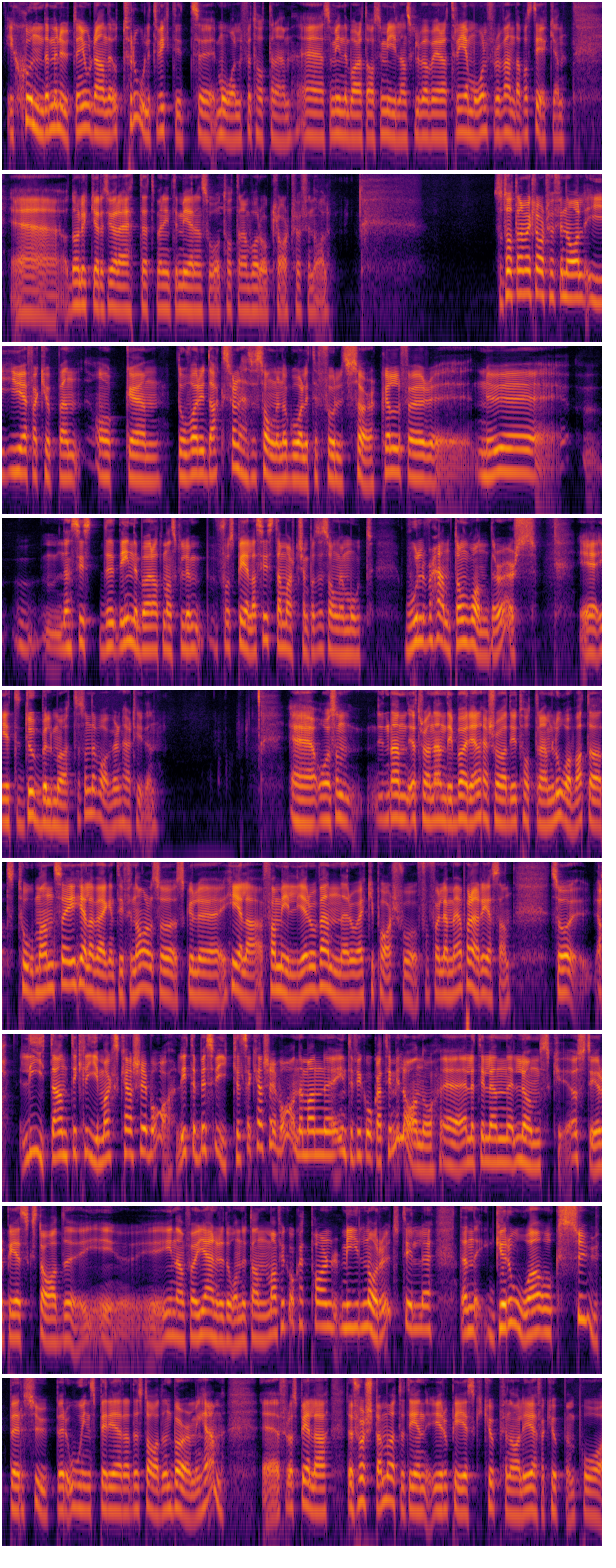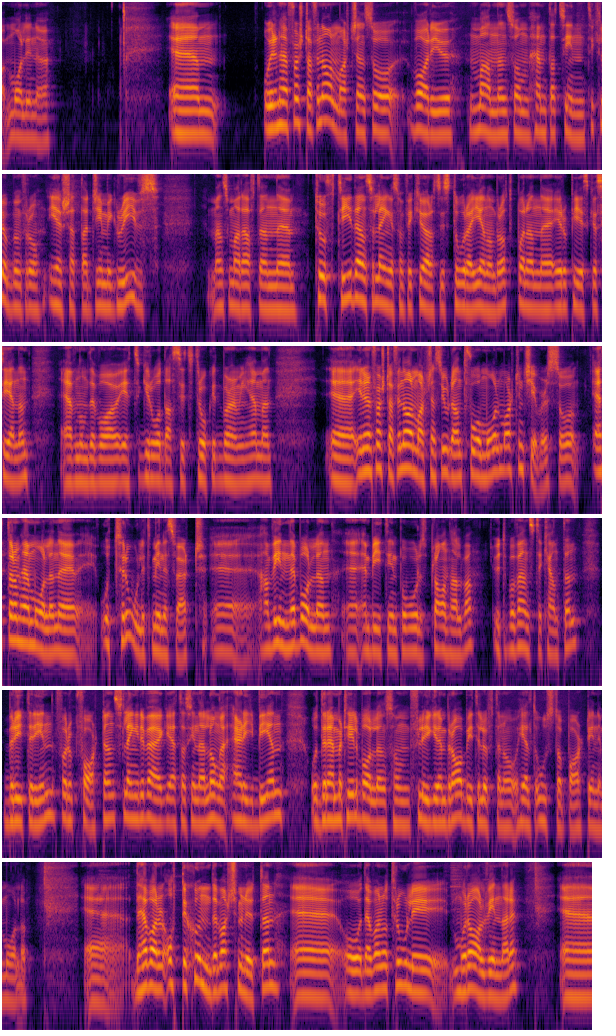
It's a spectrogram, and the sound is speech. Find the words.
I sjunde minuten gjorde han det otroligt viktigt eh, mål för Tottenham, eh, som innebar att AC Milan skulle behöva göra tre mål för att vända på steken. Eh, de lyckades göra 1-1, men inte mer än så. Tottenham var då klart för final. Så Tottenham är klart för final i Uefa-cupen och ehm, då var det ju dags för den här säsongen att gå lite full circle för eh, nu... Eh, den sist, det, det innebär att man skulle få spela sista matchen på säsongen mot Wolverhampton Wanderers eh, i ett dubbelmöte som det var vid den här tiden. Eh, och som jag tror jag nämnde i början här så hade ju Tottenham lovat att tog man sig hela vägen till final så skulle hela familjer och vänner och ekipage få, få följa med på den resan. Så ja, lite antiklimax kanske det var, lite besvikelse kanske det var när man eh, inte fick åka till Milano eh, eller till en lömsk östeuropeisk stad i, innanför järnridån utan man fick åka ett par mil norrut till eh, den gråa och super, super oinspirerade staden Birmingham eh, för att spela det första Första mötet i en europeisk cupfinal i Uefa-cupen på Molinö. Ehm, och i den här första finalmatchen så var det ju mannen som hämtats in till klubben för att ersätta Jimmy Greaves, men som hade haft en eh, tuff tid än så länge som fick göra sitt stora genombrott på den eh, europeiska scenen, även om det var ett grådassigt, tråkigt Birmingham. Men Eh, I den första finalmatchen så gjorde han två mål, Martin Chivers, så ett av de här målen är otroligt minnesvärt. Eh, han vinner bollen eh, en bit in på Wolves planhalva, ute på vänsterkanten, bryter in, får upp farten, slänger iväg ett av sina långa älgben och drämmer till bollen som flyger en bra bit i luften och helt ostoppbart in i mål. Då. Det här var den 87 matchminuten och det var en otrolig moralvinnare.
